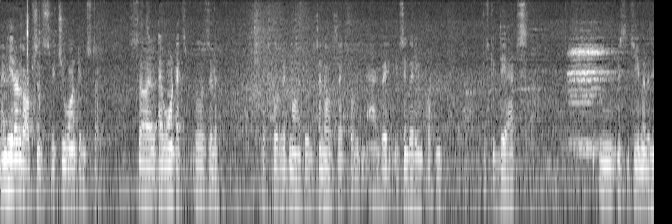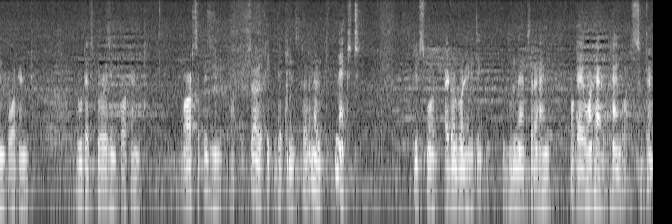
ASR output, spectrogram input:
and here are the options which you want to install so I'll, I want Xposed Xposed with modules and also export with ad it's very important to skip the ads mm, Gmail is important root explorer is important. WhatsApp is important so I'll click that install and I'll click next. Kids mode. I don't want anything. Google Maps or hang okay I want hangouts okay?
